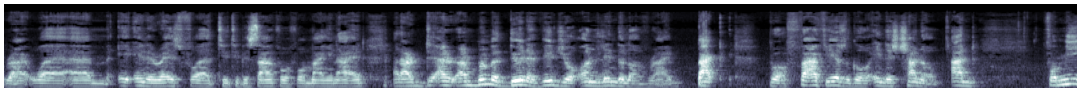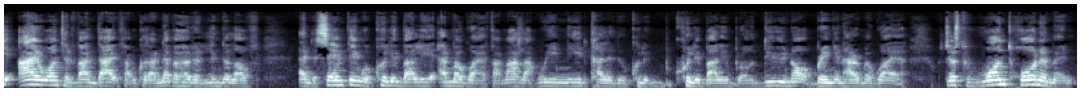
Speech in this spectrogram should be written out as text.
right, were um in, a race for to, to be signed for for Man United, and I, I remember doing a video on Lindelof, right, back, bro, five years ago in this channel, and for me, I wanted Van Dijk, fam because I never heard of Lindelof. And the same thing with Koulibaly and Maguire fam. I was like, we need Kalidou Koulibaly, bro. Do not bring in Harry Maguire. Just one tournament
